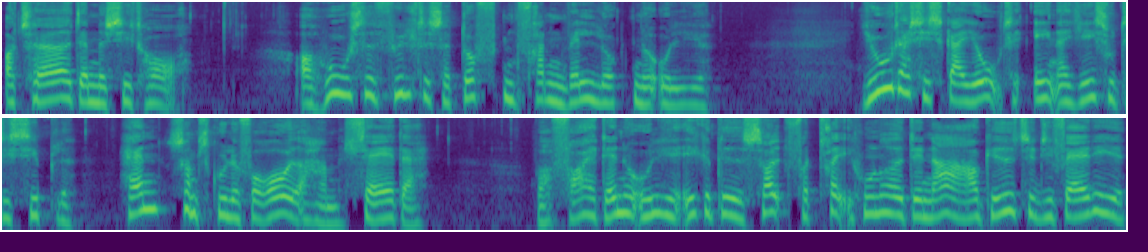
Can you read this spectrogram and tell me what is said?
og tørrede dem med sit hår. Og huset fyldte sig duften fra den vellugtende olie. Judas Iskariot, en af Jesu disciple, han, som skulle forråde ham, sagde da, Hvorfor er denne olie ikke blevet solgt for 300 denarer og givet til de fattige?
